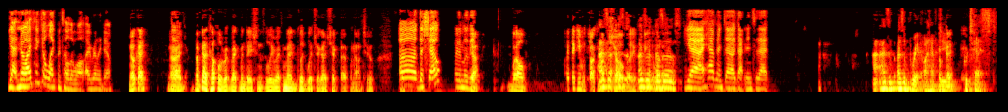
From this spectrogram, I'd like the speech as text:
yeah, no, I think you'll like Matilda Walt. I really do. Okay. All Yeah. right. I've got a couple of re- recommendations. Louis recommended Good Witch. I got to check that one out too. Uh, the show or the movie? Yeah. Well, I think he was talking about As the a- show, but it could be a- either one as a- Yeah, I haven't uh, gotten into that. As a as a Brit, I have to Okay. protest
